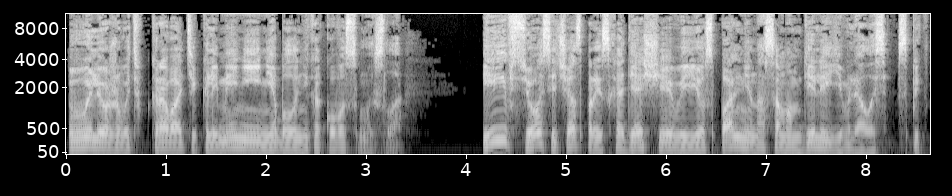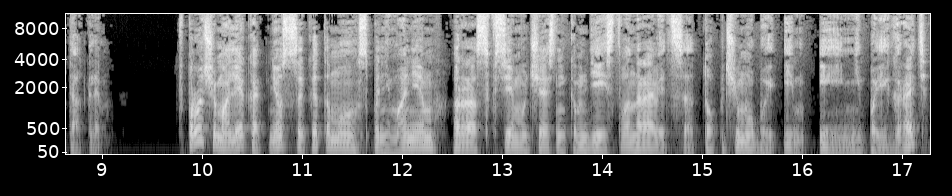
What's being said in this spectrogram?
вылеживать в кровати Клемении не было никакого смысла. И все сейчас происходящее в ее спальне на самом деле являлось спектаклем. Впрочем, Олег отнесся к этому с пониманием, раз всем участникам действа нравится, то почему бы им и не поиграть?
